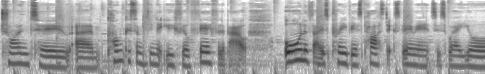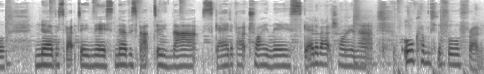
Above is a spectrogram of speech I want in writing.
trying to um, conquer something that you feel fearful about, all of those previous past experiences where you're nervous about doing this, nervous about doing that, scared about trying this, scared about trying that, all come to the forefront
